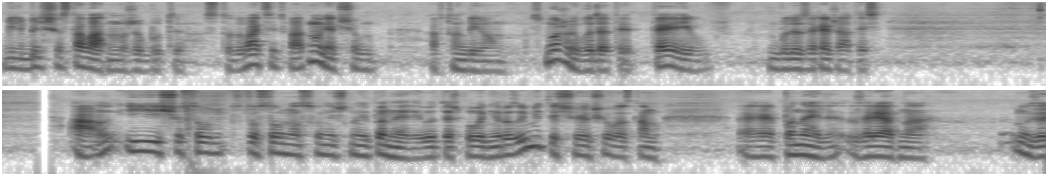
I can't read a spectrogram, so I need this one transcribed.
більше 100 Вт може бути 120 Вт. Ну, якщо автомобіль вам зможе видати, те і буде заряджатись. А, ну і що стосовно- сонячної панелі, ви теж повинні розуміти, що якщо у вас там е, панель зарядна, ну,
